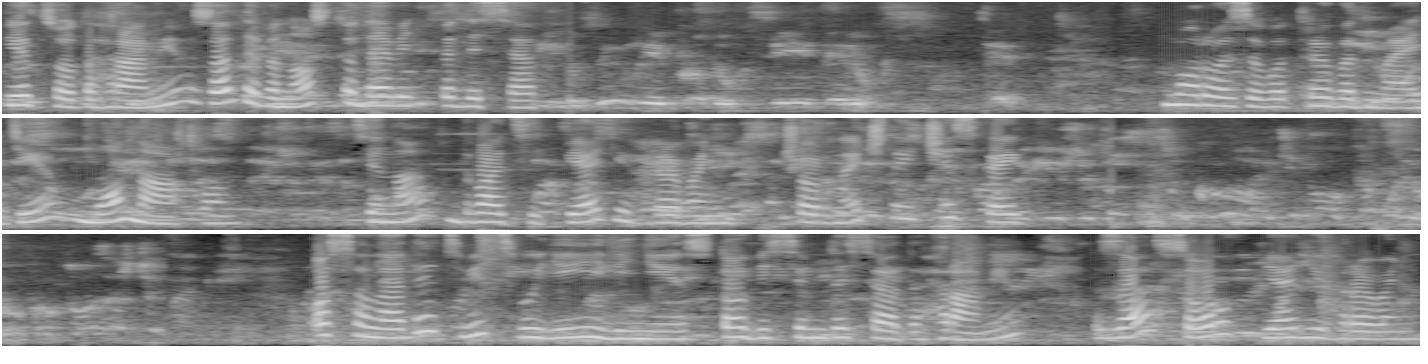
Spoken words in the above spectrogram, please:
500 грамів за 99,50. ексклюзивної продукції Морозиво 3 ведмеді Монако. Ціна 25 гривень. Чорничний чизкейк. Оселедець від своєї лінії 180 грамів за 45 гривень.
